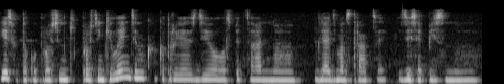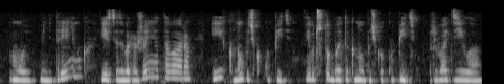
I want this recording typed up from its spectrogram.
Есть вот такой простенький, простенький лендинг, который я сделала специально для демонстрации. Здесь описан мой мини-тренинг, есть изображение товара и кнопочка «Купить». И вот чтобы эта кнопочка «Купить» приводила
